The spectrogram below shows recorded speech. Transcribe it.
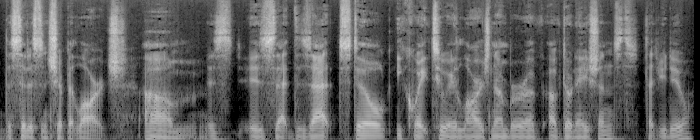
the citizenship at large? Um, is is that does that still equate to a large number of, of donations that you do?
